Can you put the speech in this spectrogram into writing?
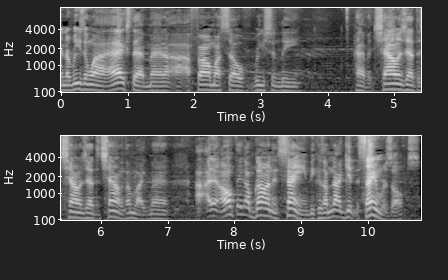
And the reason why I asked that, man, I, I found myself recently having challenge after challenge after challenge. I'm like, man, I, I don't think I've gone insane because I'm not getting the same results.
